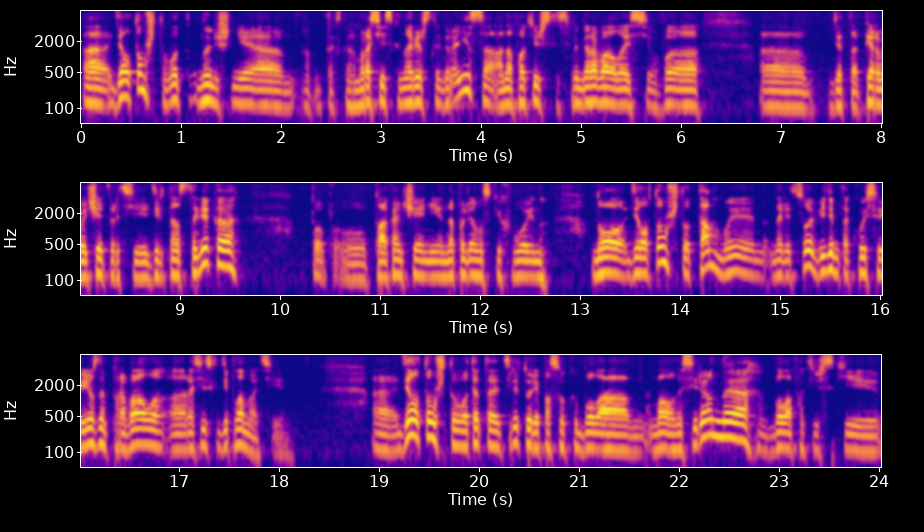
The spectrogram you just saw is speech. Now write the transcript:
А, дело в том, что вот нынешняя, так скажем, российско-норвежская граница, она фактически сформировалась в где-то первой четверти XIX века по, по окончании наполеоновских войн. Но дело в том, что там мы на лицо видим такой серьезный провал российской дипломатии. Дело в том, что вот эта территория, поскольку была малонаселенная, была фактически,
